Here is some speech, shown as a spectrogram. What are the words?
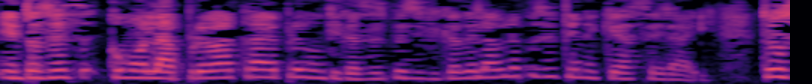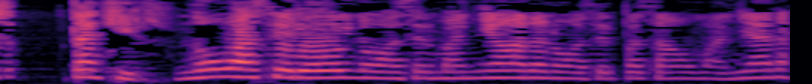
Entonces, como la prueba trae preguntitas específicas del aula, pues se tiene que hacer ahí. Entonces, tranquilos, no va a ser hoy, no va a ser mañana, no va a ser pasado mañana.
